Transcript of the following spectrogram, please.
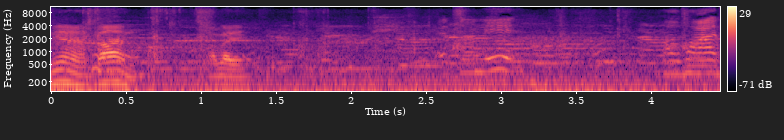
เนี่ยตั้นอะไรไอ้ตัวนี้พอพัน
